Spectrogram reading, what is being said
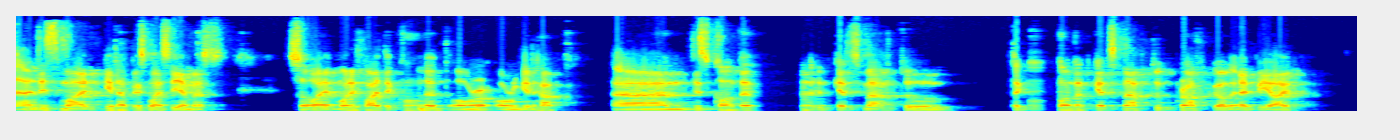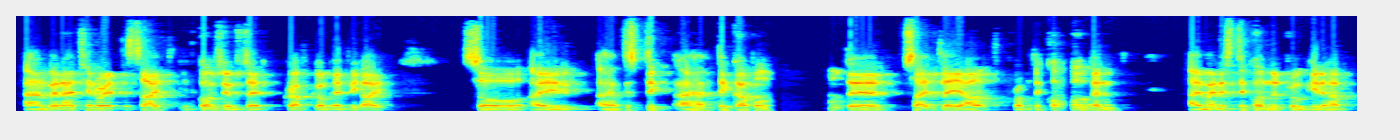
and this my GitHub is my CMS. So I modify the content over over GitHub, and this content it gets mapped to the content gets mapped to GraphQL API. And when I generate the site, it consumes the GraphQL API. So I, I have to stick, I have to decouple the site layout from the content. I manage the content through GitHub.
